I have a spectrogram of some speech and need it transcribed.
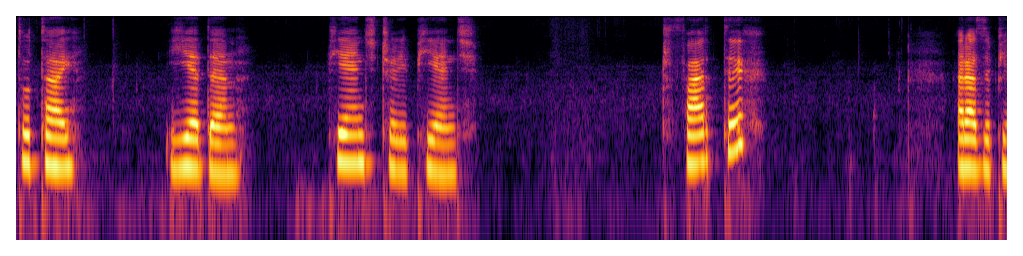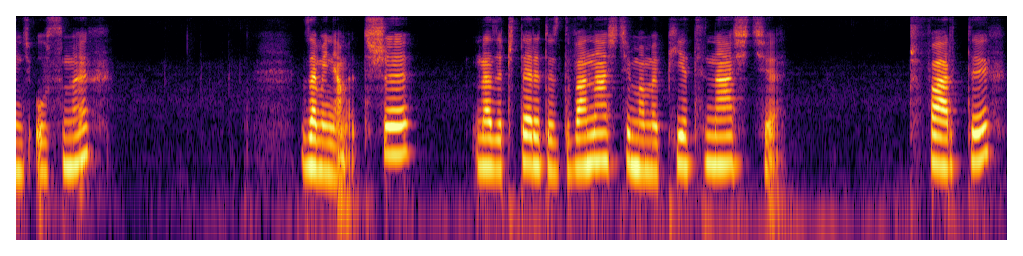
Tutaj 1, 5, czyli 5 czwartych razy 5 ósmych. Zamieniamy 3 razy 4 to jest 12, mamy 15 czwartych.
